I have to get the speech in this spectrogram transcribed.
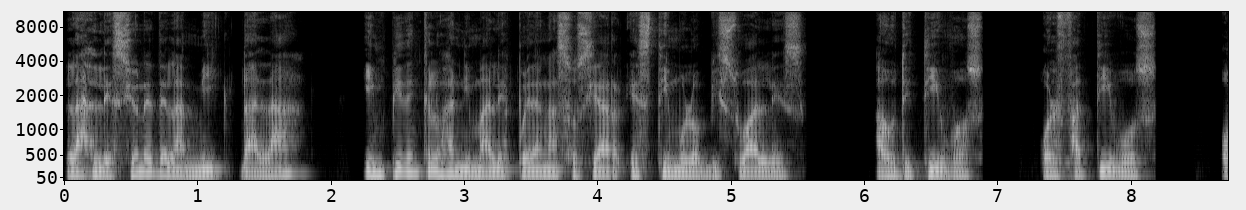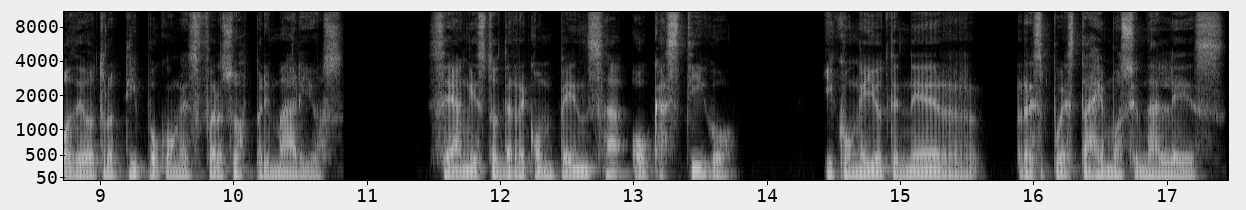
las lesiones de la amígdala impiden que los animales puedan asociar estímulos visuales, auditivos, olfativos o de otro tipo con esfuerzos primarios, sean estos de recompensa o castigo, y con ello tener respuestas emocionales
